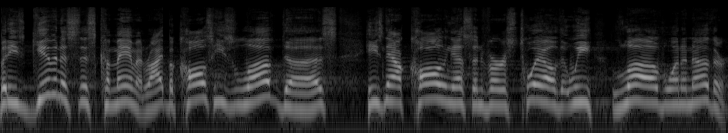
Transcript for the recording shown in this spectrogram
but he's given us this commandment, right? Because he's loved us, he's now calling us in verse 12 that we love one another.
